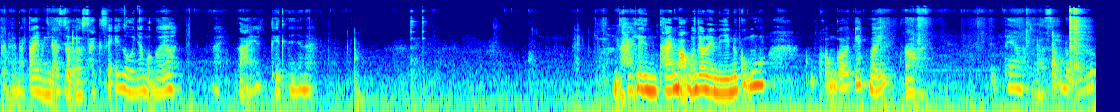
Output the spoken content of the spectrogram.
Cái này là tay mình đã rửa sạch sẽ rồi nha mọi người ơi. Này, giải hết thịt lên như này. Thái lên thái mỏng cho nên nhìn nó cũng, cũng không có ít mấy. Rồi. Tiếp theo thì là sẽ đổ nước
